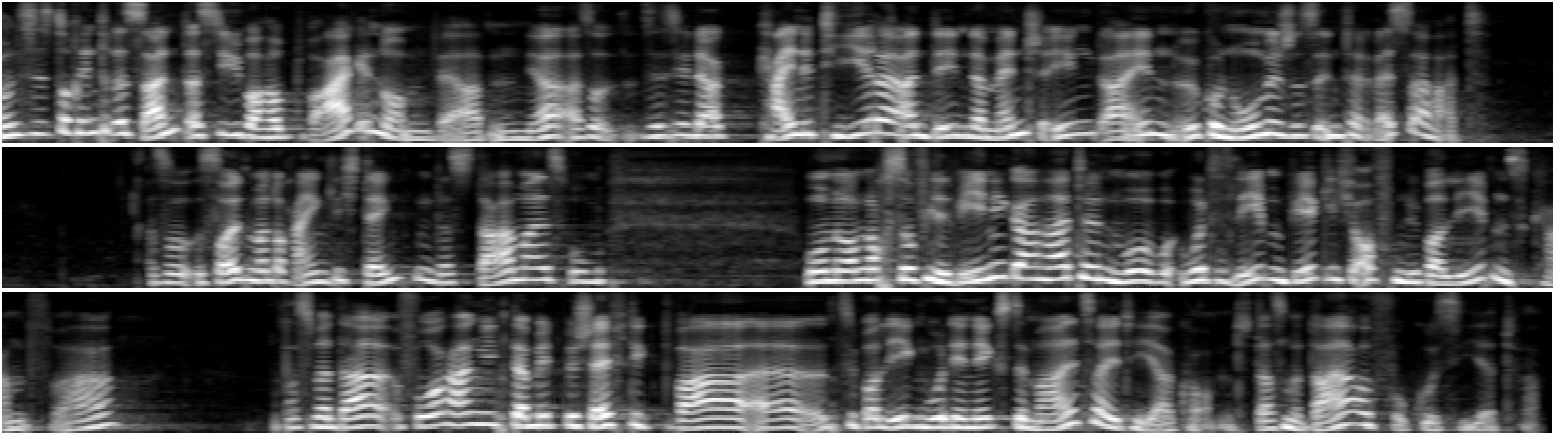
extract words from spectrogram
Und es ist doch interessant, dass sie überhaupt wahrgenommen werden. Ja, also das sind ja keine Tiere, an denen der Mensch irgendein ökonomisches Interesse hat. Also sollte man doch eigentlich denken, dass damals, wo, wo man noch so viel weniger hatte, wo, wo das Leben wirklich oft ein Überlebenskampf war, dass man da vorrangig damit beschäftigt war, äh, zu überlegen, wo die nächste Mahlzeit herkommt, dass man darauf fokussiert war.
